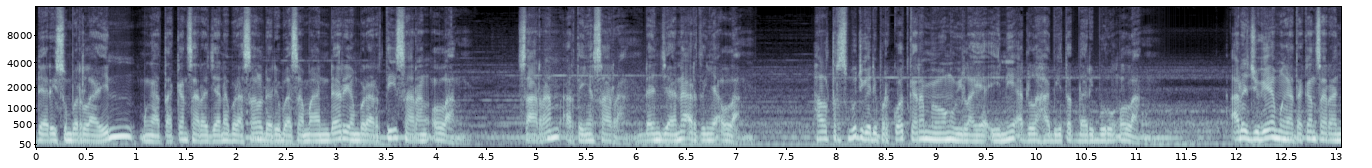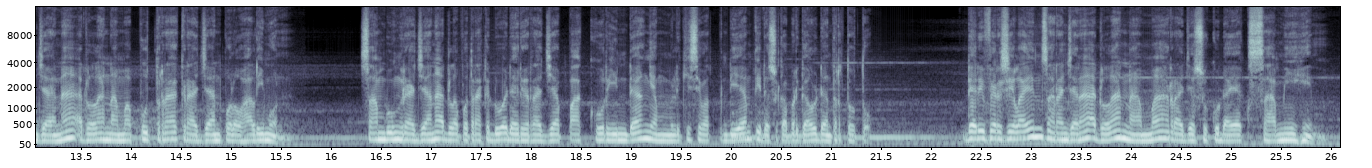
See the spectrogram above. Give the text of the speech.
dari sumber lain mengatakan Saranjana berasal dari bahasa Mandar yang berarti sarang elang. Saran artinya sarang dan jana artinya elang. Hal tersebut juga diperkuat karena memang wilayah ini adalah habitat dari burung elang. Ada juga yang mengatakan Saranjana adalah nama putra kerajaan Pulau Halimun. Sambung Rajana adalah putra kedua dari Raja Pakurindang yang memiliki sifat pendiam, tidak suka bergaul dan tertutup. Dari versi lain, Saranjana adalah nama Raja suku Dayak Samihin.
